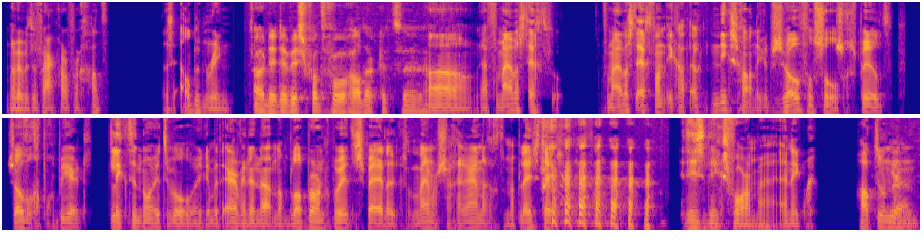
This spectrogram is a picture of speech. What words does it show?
hebben het er vaak over gehad. Dat is Elden Ring. Oh nee, dat wist ik van tevoren al dat ik het... eh, Oh, ja, voor mij was het echt, voor mij was het echt van, ik had ook niks gewoon. Ik heb zoveel Souls gespeeld, zoveel geprobeerd, klikte nooit. Terwijl Ik heb met Erwin inderdaad nog Bloodborne geprobeerd te spelen. Ik zat alleen maar chagrijnig achter mijn Playstation. het is niks voor me. En ik had toen een,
